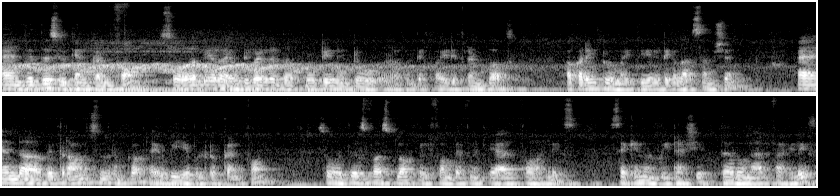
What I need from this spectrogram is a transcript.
and with this you can confirm. So earlier I have divided the protein into uh, five different blocks according to my theoretical assumption and uh, with Ramachandran plot I will be able to confirm. So this first block will form definitely alpha helix, second one beta sheet, third one alpha helix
